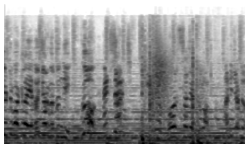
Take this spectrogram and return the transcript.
చుట్టుపక్కల ఏదో జరుగుతుంది. గో అండ్ అని చెప్పి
